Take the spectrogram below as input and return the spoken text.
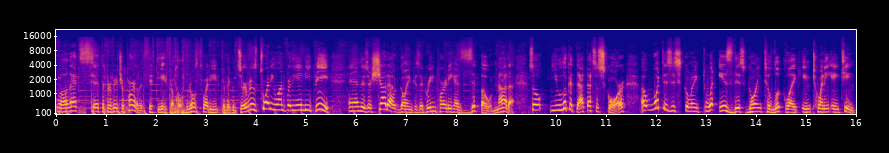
Well, that's at the provincial parliament 58 for the Liberals, 28 for the Conservatives, 21 for the NDP. And there's a shutout going because the Green Party has zippo, nada. So you look at that, that's a score. Uh, what does this going, what is this going to look like in 2018?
